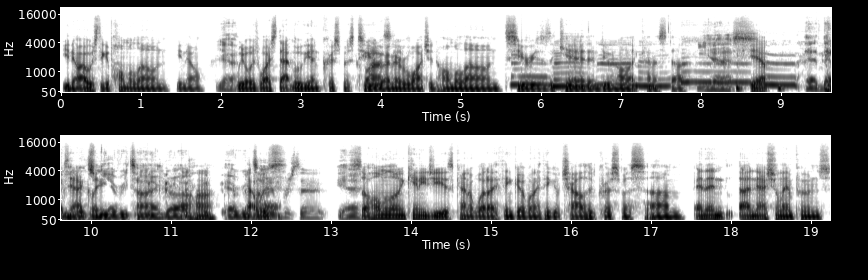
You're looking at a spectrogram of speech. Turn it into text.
you know, I always think of Home Alone. You know, Yeah. we'd always watch that movie on Christmas too. I remember watching Home Alone series as a kid and doing all that kind of stuff. Yes. Yep. That that Exactly. moves me every time, bro. Uh huh. Every That time. was- yeah. So Home Alone and Kenny G is kind of what I think of when I think of childhood Christmas. Um, and then uh, National Lampoon's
